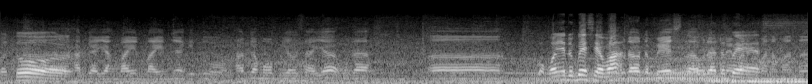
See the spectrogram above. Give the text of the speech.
Betul. Eh, harga yang lain-lainnya gitu. Harga mobil saya udah eh, Pokoknya the best ya Pak. udah the best lah, Udah the best. Ke mana-mana.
